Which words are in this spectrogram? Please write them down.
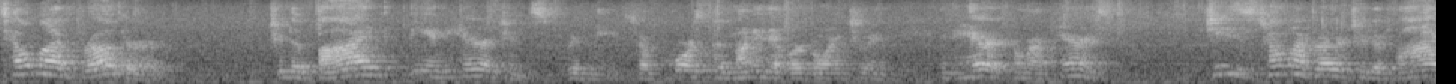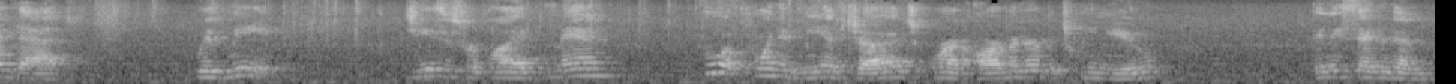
tell my brother to divide the inheritance with me. So, of course, the money that we're going to inherit from our parents, Jesus, tell my brother to divide that with me. Jesus replied, Man, who appointed me a judge or an arbiter between you? Then he said to them,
